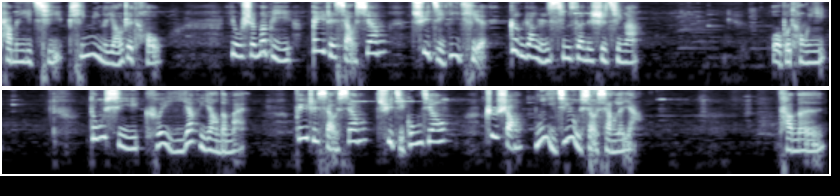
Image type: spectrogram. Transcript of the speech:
他们一起拼命地摇着头。有什么比背着小箱去挤地铁更让人心酸的事情啊？我不同意。东西可以一样一样的买。背着小箱去挤公交，至少你已经有小箱了呀。他们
